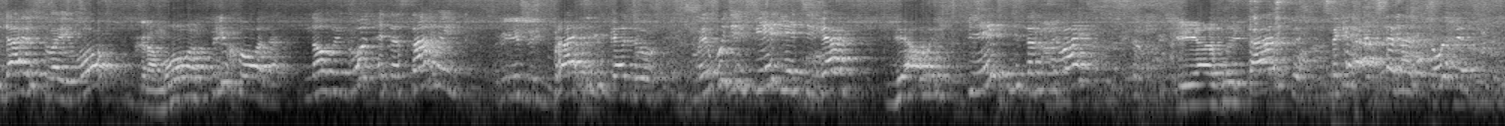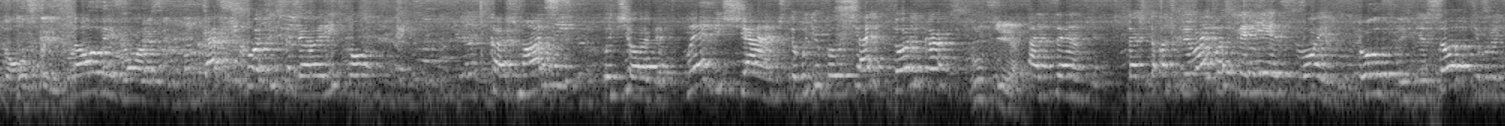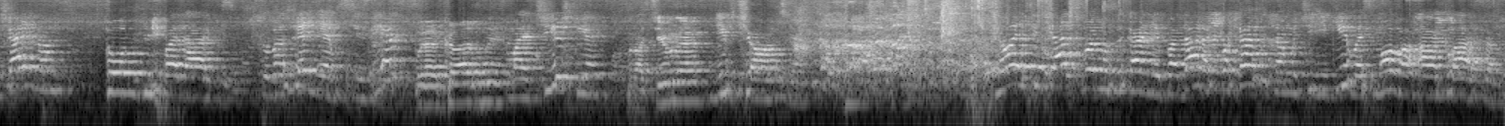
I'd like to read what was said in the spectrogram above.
ожидают своего Хромого. прихода. Новый год – это самый Рыжий. праздник в году. Мы будем петь для тебя вялые песни, танцевать Грязный. танцы. Наконец-то наступит. Новый год. Как не хочется говорить о кошмарной учебе. Мы обещаем, что будем получать только Руки. оценки. Так что открывай поскорее свой толстый мешок и вручай нам тонкие подарки. С уважением к себе, Проказный. мальчишки, Противная. девчонки. Ну а сейчас свой музыкальный подарок покажут нам ученики 8 А класса.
